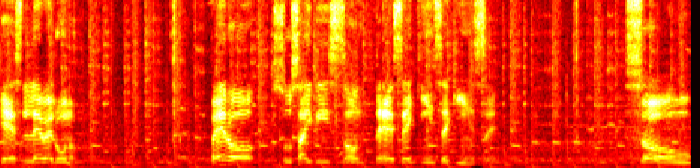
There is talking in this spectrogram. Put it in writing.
que es level 1. Pero sus IDs son 13, 15, 15. So,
